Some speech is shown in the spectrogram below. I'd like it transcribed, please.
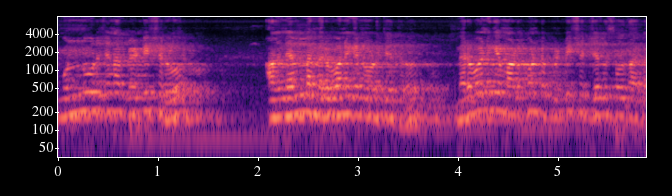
ಮುನ್ನೂರು ಜನ ಬ್ರಿಟಿಷರು ಅದನ್ನೆಲ್ಲ ಮೆರವಣಿಗೆ ನೋಡ್ತಿದ್ರು. ಮೆರವಣಿಗೆ ಮಾಡ್ಕೊಂಡು ಬ್ರಿಟಿಷ್ ಜಲಿಸೋದಾಗ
